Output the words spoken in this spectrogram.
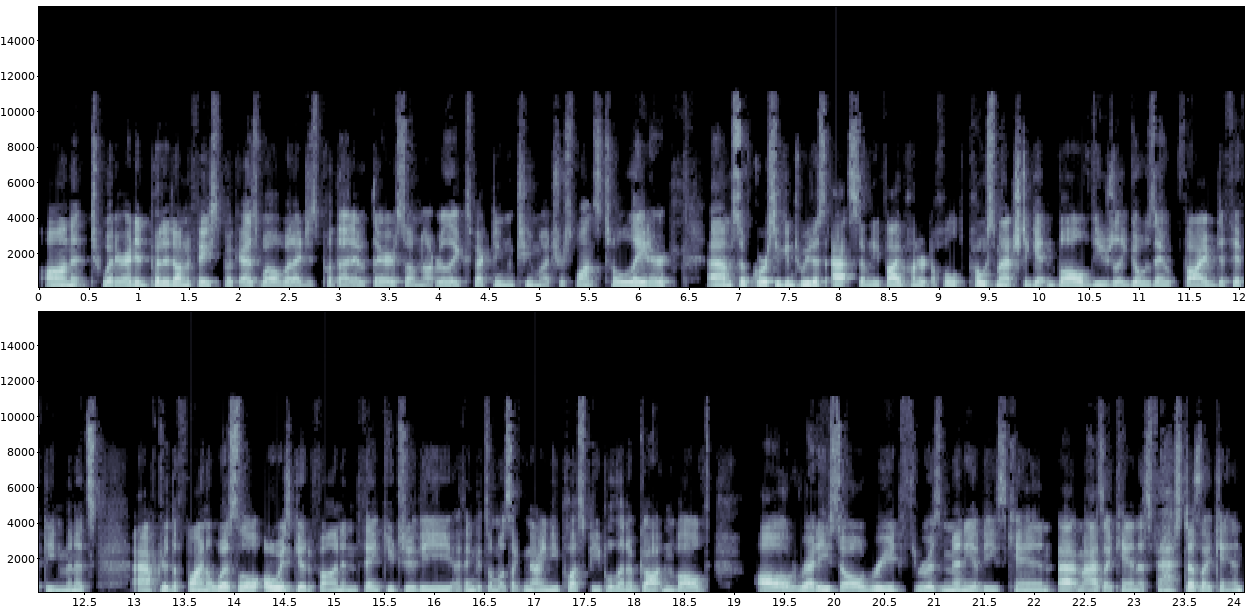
on Twitter. I did put it on Facebook as well, but I just put that out there, so I'm not really expecting too much response till later. Um, so of course you can tweet us at 7500 Holte post match to get involved. Usually goes out five to 15 minutes after the final whistle. Always good fun, and thank you to the I think it's almost like 90 plus people that have got involved already. So I'll read through as many of these can um, as I can, as fast as I can.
